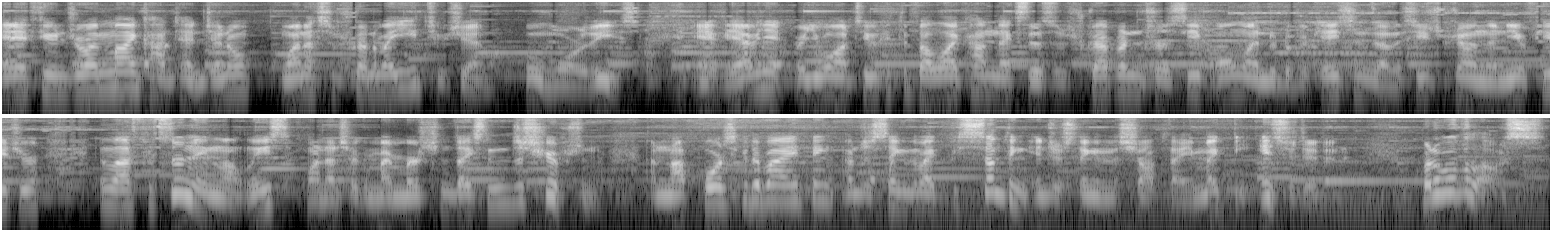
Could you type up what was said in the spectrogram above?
And if you enjoy my content channel, why not subscribe to my YouTube channel? Oh, more of these. And if you haven't yet, or you want to, hit the bell icon next to the subscribe button to receive all my notifications on the YouTube channel in the near future. And last but certainly not least, why not check out my merchandise in the description? I'm not forcing you to buy anything, I'm just saying there might be something interesting in the shop that might be interested in. But above all else,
